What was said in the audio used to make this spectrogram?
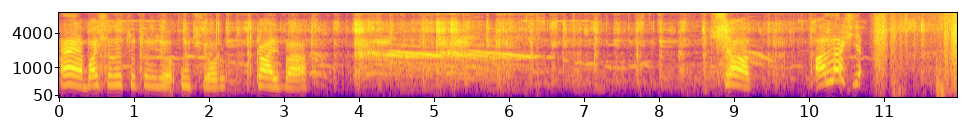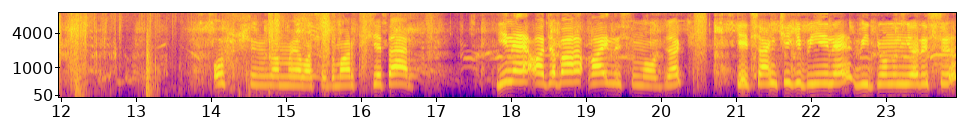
He başladı tutunca uçuyor galiba. Şat. Allah ya. Of sinirlenmeye başladım artık yeter. Yine acaba aynısı mı olacak? Geçenki gibi yine videonun yarısı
